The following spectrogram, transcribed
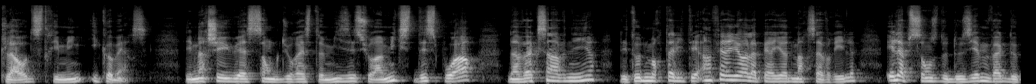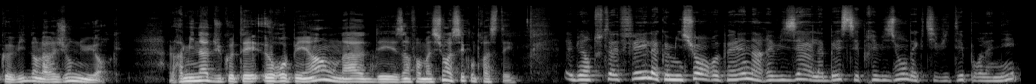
cloud, streaming, e-commerce. Les marchés US semblent du reste miser sur un mix d'espoir, d'un vaccin à venir, des taux de mortalité inférieurs à la période mars-avril et l'absence de deuxième vague de Covid dans la région de New York. Alors Amina, du côté européen, on a des informations assez contrastées. Eh bien, tout à fait. La Commission européenne a révisé à la baisse ses prévisions d'activité pour l'année.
